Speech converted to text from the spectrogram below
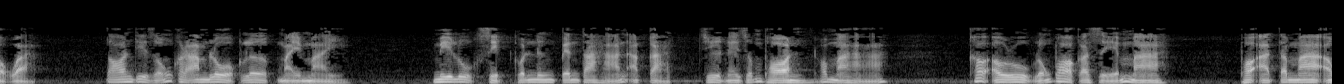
บอกว่า ตอนที่สงครามโลกเลิกใหม่ ๆ มีลูกศิษย์คนหนึ่งเป็นทหารอากาศ ชื่อในสมพรเข้ามาหา เขาเอารูปหลวงพ่อเกษมมา พออาตมาเอา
